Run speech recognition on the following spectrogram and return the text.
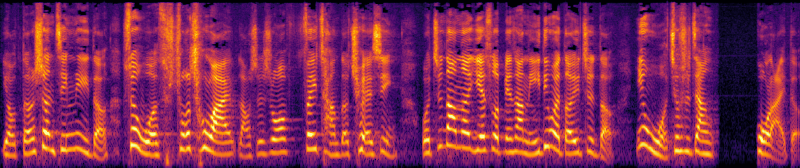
有得胜经历的，所以我说出来，老实说，非常的确信。我知道呢，耶稣边上你一定会得医治的，因为我就是这样过来的，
